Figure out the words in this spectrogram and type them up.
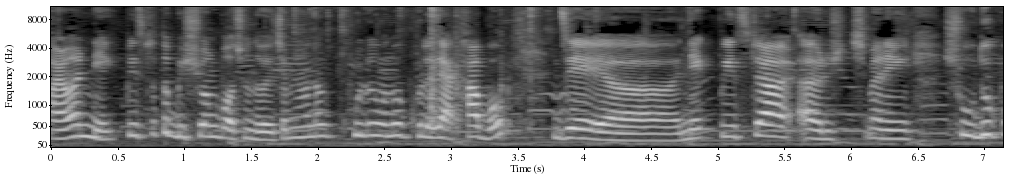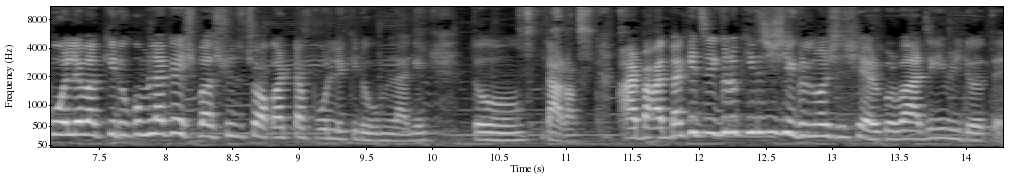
আর আমার নেক পিসটা তো ভীষণ পছন্দ হয়েছে। আমি তোমাদের খুলে তোমাদের খুলে দেখাবো যে নেক পিসটা মানে শুধু পরলে বা কীরকম লাগে বা শুধু চকারটা পরলে কীরকম লাগে? তো দাঁড়াও। আর বাদ বাকি যেগুলো কিনেছি সেগুলো তোমার সাথে শেয়ার করব আজকে ভিডিওতে।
